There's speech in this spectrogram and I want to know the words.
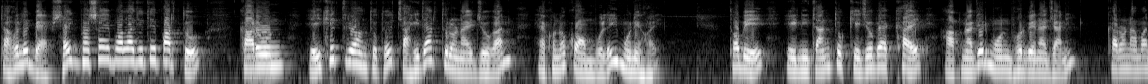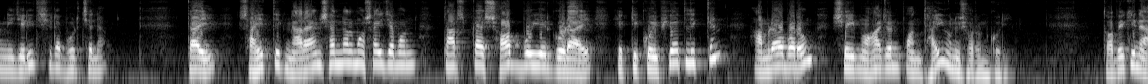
তাহলে ব্যবসায়িক ভাষায় বলা যেতে পারত, কারণ এই ক্ষেত্রে অন্তত চাহিদার তুলনায় যোগান এখনও কম বলেই মনে হয়। তবে এই নিতান্ত কেজো ব্যাখ্যায় আপনাদের মন ভরবে না জানি, কারণ আমার নিজেরই সেটা ভরছে না। তাই সাহিত্যিক নারায়ণ সান্যাল মশাই যেমন তার প্রায় সব বইয়ের গোড়ায় একটি কৈফিয়ত লিখতেন, আমরাও বরং সেই মহাজন পন্থাই অনুসরণ করি। তবে কি না,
